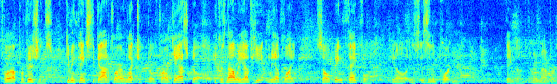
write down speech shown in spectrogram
for our provisions, giving thanks to God for our electric bill, for our gas bill, because now we have heat and we have light. So, being thankful, you know, is, is an important thing to, remember.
